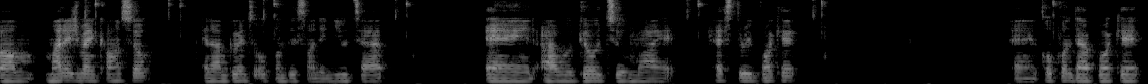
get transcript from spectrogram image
um, management console and I'm going to open this on a new tab and I will go to my S3 bucket and open that bucket,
